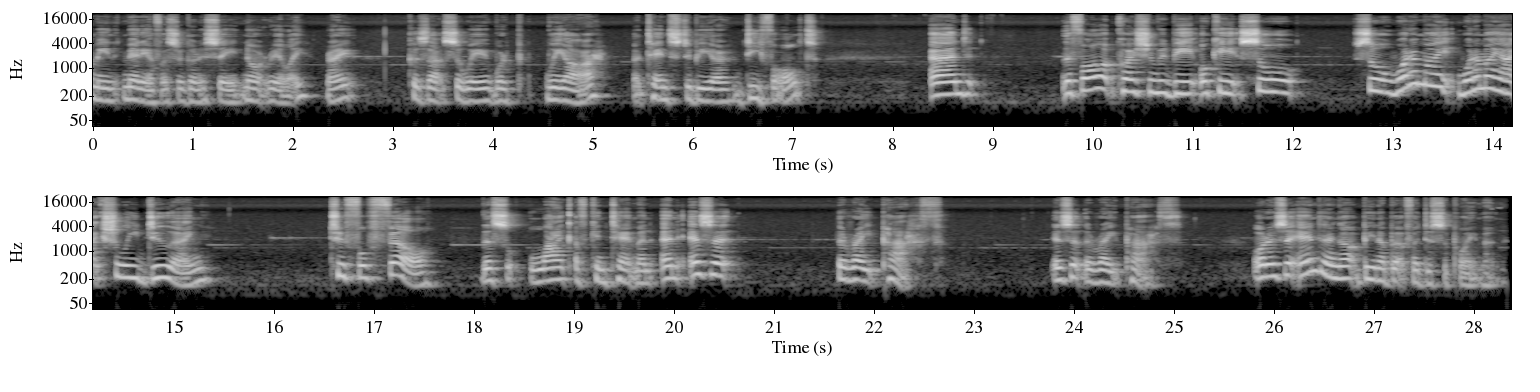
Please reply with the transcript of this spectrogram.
I mean, many of us are going to say, not really, right? Because that's the way we're, we are. That tends to be our default. And the follow-up question would be, okay, so so what am I what am I actually doing to fulfill this lack of contentment? And is it the right path? Is it the right path? Or is it ending up being a bit of a disappointment?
